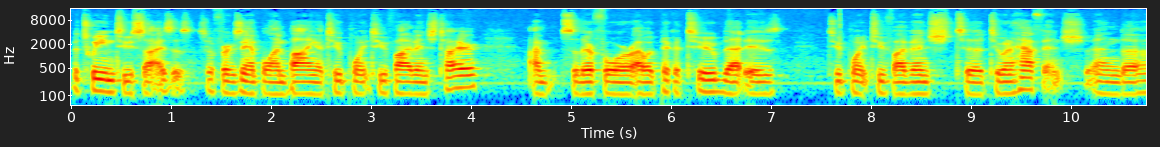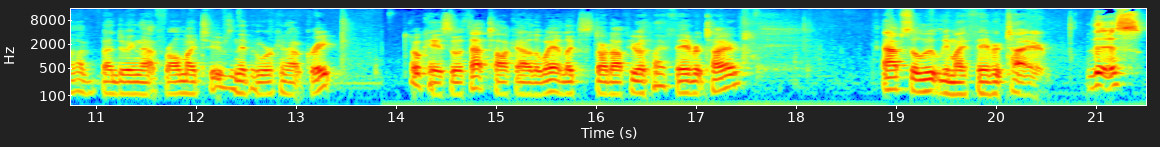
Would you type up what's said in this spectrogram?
between two sizes. So for example, I'm buying a 2.25 inch tire I'm, so therefore I would pick a tube that is 2.25 inch to 2.5 inch and uh, I've been doing that for all my tubes and they've been working out great. Okay so with that talk out of the way I'd like to start off here with my favorite tire. Absolutely my favorite tire. This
